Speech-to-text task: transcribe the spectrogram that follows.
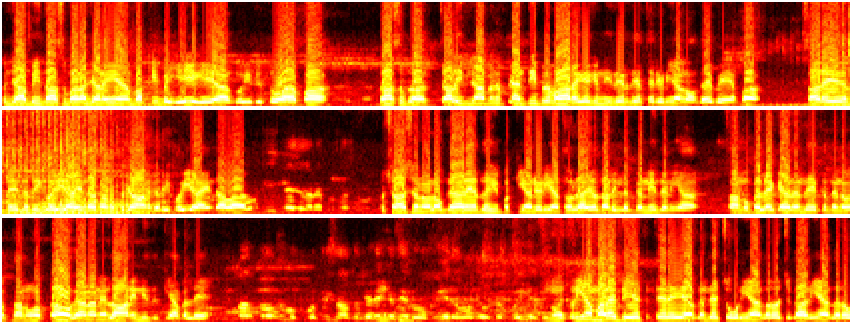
ਪੰਜਾਬੀ 10 12 ਜਣੇ ਆ ਬਾਕੀ ਭਈਏ ਹੀ ਹੈਗੇ ਆ ਕੋਈ ਕਿਤੋਂ ਆ ਆਪਾਂ 10 40 50 35 ਪਰਿਵਾਰ ਹੈਗੇ ਕਿੰਨੀ ਦੇਰ ਦੇ ਇੱਥੇ ਰੇੜੀਆਂ ਲਾਉਂਦੇ ਪਏ ਆਪਾਂ। ਸਾਰੇ ਇੱਥੇ ਕਦੀ ਕੋਈ ਆ ਜਾਂਦਾ ਸਾਨੂੰ ਭਜਾਣ ਕਦੀ ਕੋਈ ਆ ਜਾਂਦਾ ਵਾ। ਹੁਣ ਕੀ ਕਿਹਾ ਜਾ ਰਿਹਾ ਪ੍ਰਸ਼ਾਸਨ ਵੱਲੋਂ? ਪ੍ਰਸ਼ਾਸਨ ਵੱਲੋਂ ਕਹਿ ਰਹੇ ਤੁਸੀਂ ਪੱਕੀਆਂ ਰੇੜੀਆਂ ਤੋਂ ਲੈ ਜਾਓ ਤੁਹਾਡੀ ਲੱਗਣ ਨਹੀਂ ਦੇਣੀਆਂ। ਸਾਨੂੰ ਪਹਿਲੇ ਕਹਿ ਦਿੰਦੇ ਇੱਕ ਦਿਨ ਸਾਨੂੰ ਹਫਤਾ ਹੋ ਗਿਆ ਉਹਨਾਂ ਨੇ ਲਾਣ ਹੀ ਨਹੀਂ ਦਿੱਤੀਆਂ ਪਹਿਲੇ। ਕੀ ਮੰਗ ਕਰੋਗੇ ਮੁੱਖ ਮੰਤਰੀ ਸਾਹਿਬ ਤੋਂ? ਜਿਹੜੇ ਕਹਿੰਦੇ ਨੌਕਰੀਆਂ ਦੇਵਾਂਗੇ ਉਸ ਤੇ ਕੋਈ ਹੈ ਨੌਕਰੀਆਂ ਮਾਰੇ ਦੇਖ ਤੇ ਰਹੇ ਆ ਕਹਿੰਦੇ ਚੋਰੀਆਂ ਕਰੋ ਚਕਾਰੀਆਂ ਕਰੋ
